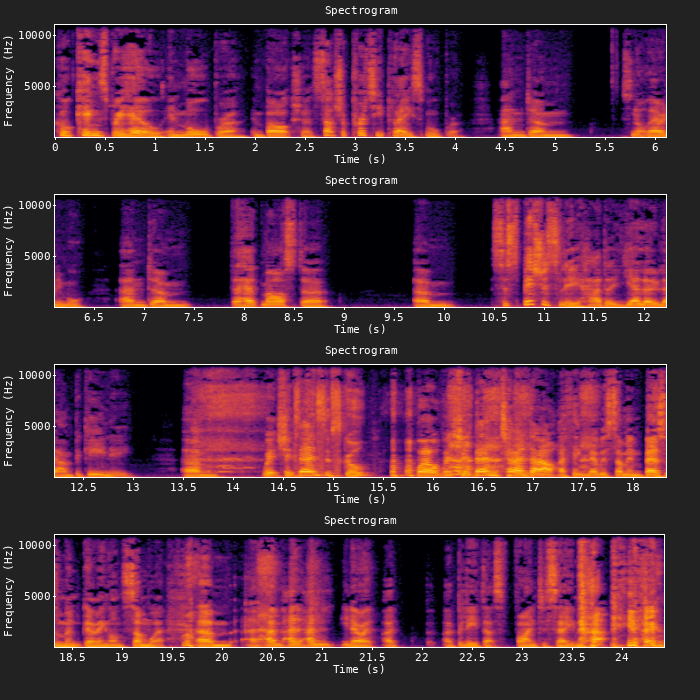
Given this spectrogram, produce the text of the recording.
called kingsbury hill in marlborough in berkshire such a pretty place marlborough and um it's not there anymore and um the headmaster um suspiciously had a yellow lamborghini um which it then, Expensive school. well, which it then turned out, I think there was some embezzlement going on somewhere. Um, and, and, and, you know, I, I, I believe that's fine to say that, you know,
